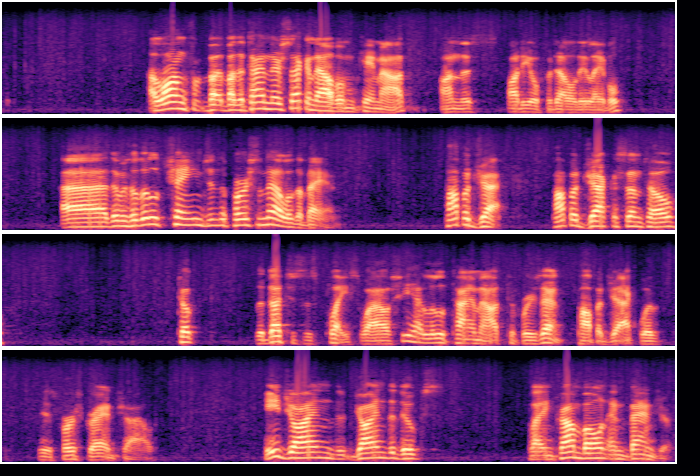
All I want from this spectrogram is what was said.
along f- by, by the time their second album came out on this Audio Fidelity label, uh, there was a little change in the personnel of the band. Papa Jack, Papa Jack Assunto, took the Duchess's place while she had a little time out to present Papa Jack with his first grandchild. He joined joined the Dukes playing trombone and banjo.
